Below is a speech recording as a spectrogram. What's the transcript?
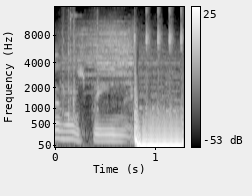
General's been...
